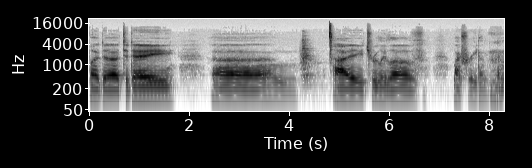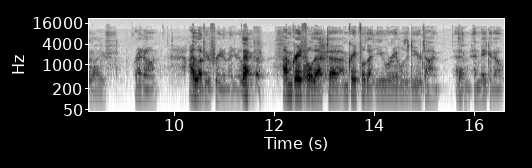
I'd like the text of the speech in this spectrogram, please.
but uh, today um, I truly love my freedom in Mhm. life Right on. I love your freedom and your life. I'm grateful that uh, I'm grateful that you were able to do your time and, Yeah. and make it out.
